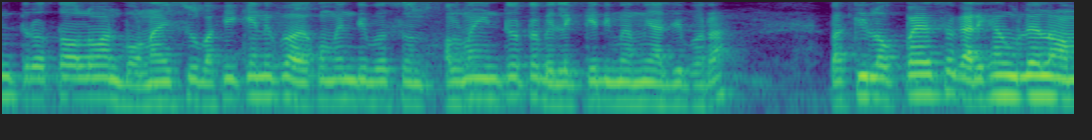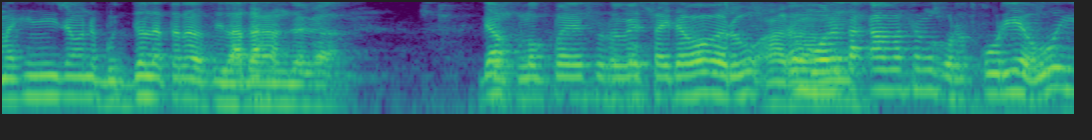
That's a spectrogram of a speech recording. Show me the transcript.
ইণ্ট্ৰটো অলপমান বনাইছোঁ বাকী কেনেকুৱা হয় কমেণ্ট দিবচোন। অলপমান ইণ্ট্ৰটো বেলেগকৈ দিম আমি আজিৰ পৰা। বাকী লগ পাই আছোঁ গাড়ীখন ওলাই লওঁ আমাৰখিনি তাৰমানে বুদ্ধ লেতেৰা আছিল লাডাখান জেগা। দিয়ক লগ পাই আছোঁ চাই থাকক আৰু আৰু মোৰ এটা কাম আছে মই ঘৰত কৰি আহোঁ এই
